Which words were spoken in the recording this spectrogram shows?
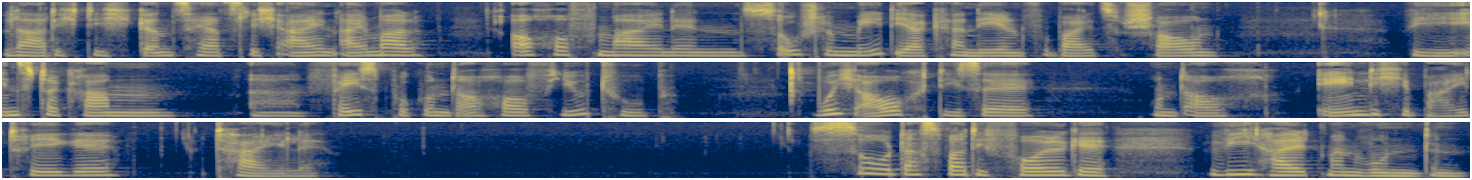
lade ich dich ganz herzlich ein, einmal auch auf meinen Social-Media-Kanälen vorbeizuschauen, wie Instagram, äh, Facebook und auch auf YouTube, wo ich auch diese und auch ähnliche Beiträge teile. So, das war die Folge Wie heilt man Wunden?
